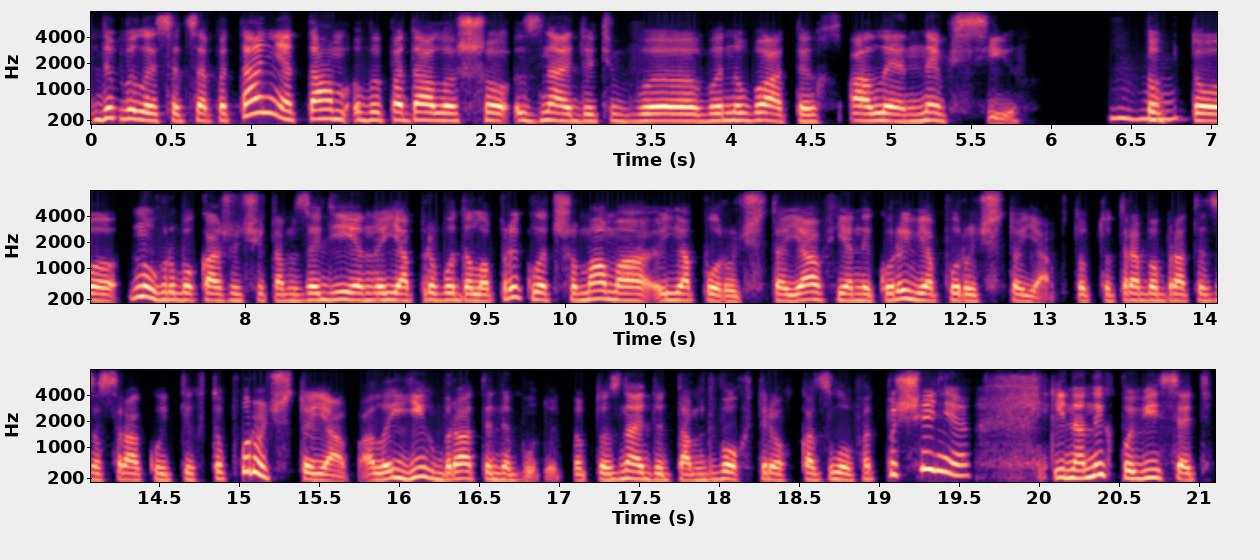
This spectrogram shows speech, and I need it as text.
дивилися це питання. Там випадало, що знайдуть в винуватих, але не всіх. Мгм. Тобто, ну, грубо кажучи, там задіяно, я приводила приклад, що мама, я поруч стояв, я не курив, я поруч стояв. Тобто, треба брати за сраку і тих, хто поруч стояв, але їх брати не будуть. Тобто, знайдуть там двох-трьох козлов відпущення, і на них повісять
